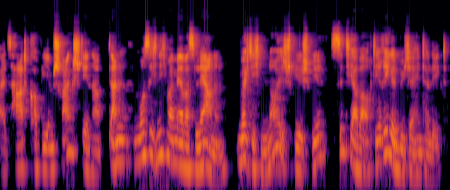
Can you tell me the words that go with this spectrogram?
als Hardcopy im Schrank stehen habe, dann muss ich nicht mal mehr was lernen. Möchte ich ein neues Spiel spielen, sind hier aber auch die Regelbücher hinterlegt.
